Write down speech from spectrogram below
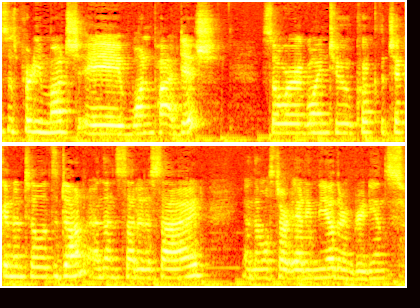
This is pretty much a one pot dish. So we're going to cook the chicken until it's done and then set it aside and then we'll start adding the other ingredients.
